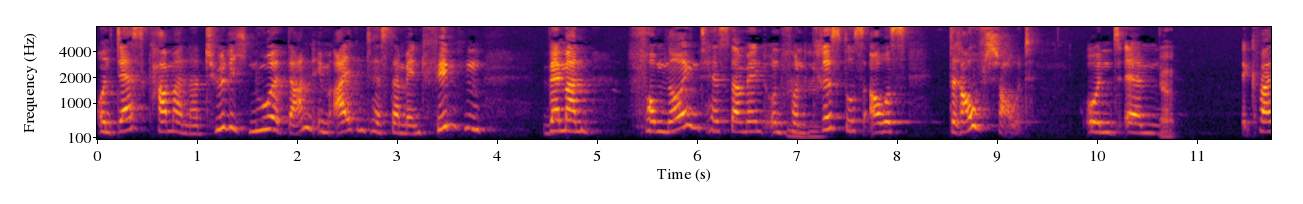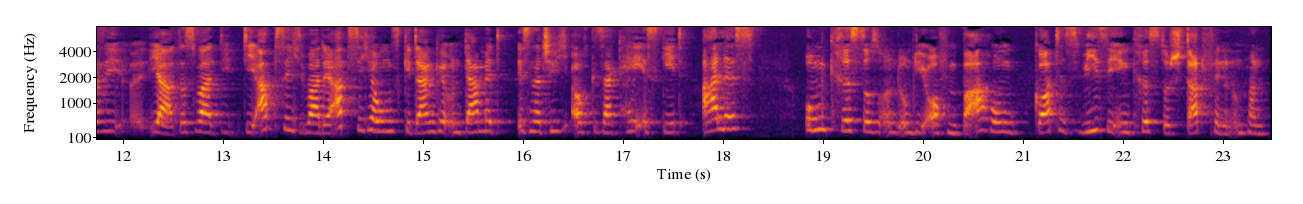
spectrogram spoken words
und das kann man natürlich nur dann im Alten Testament finden, wenn man vom Neuen Testament und von mhm. Christus aus draufschaut. Und ähm, ja. Quasi, ja, das war die, die Absicht, war der Absicherungsgedanke und damit ist natürlich auch gesagt, hey, es geht alles um Christus und um die Offenbarung Gottes, wie sie in Christus stattfindet. Und man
